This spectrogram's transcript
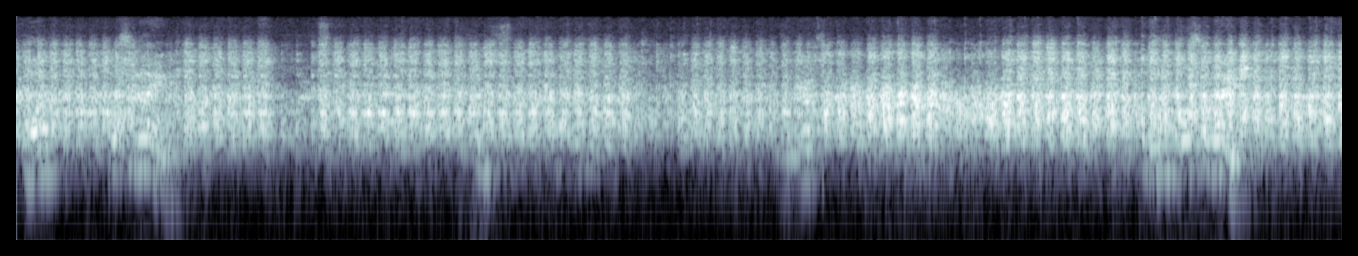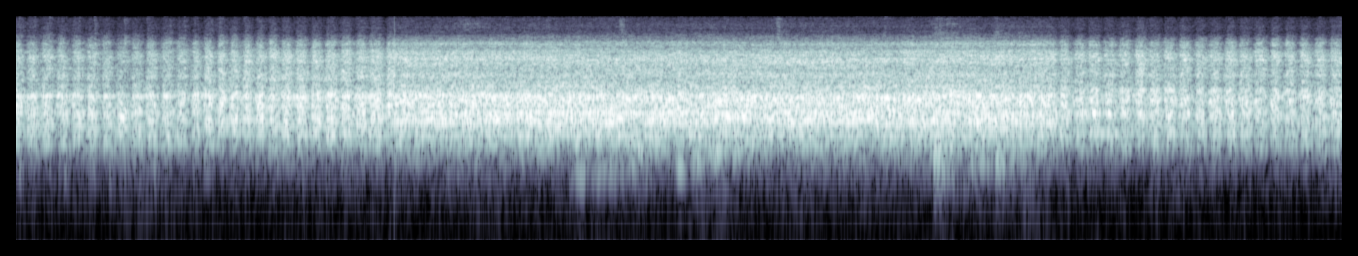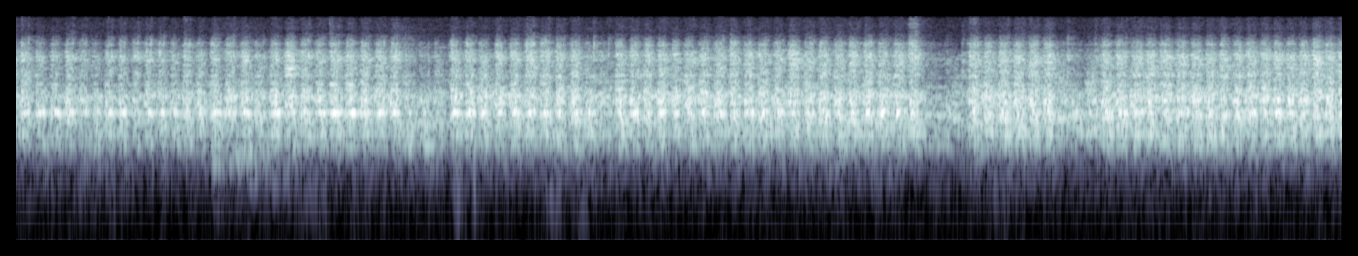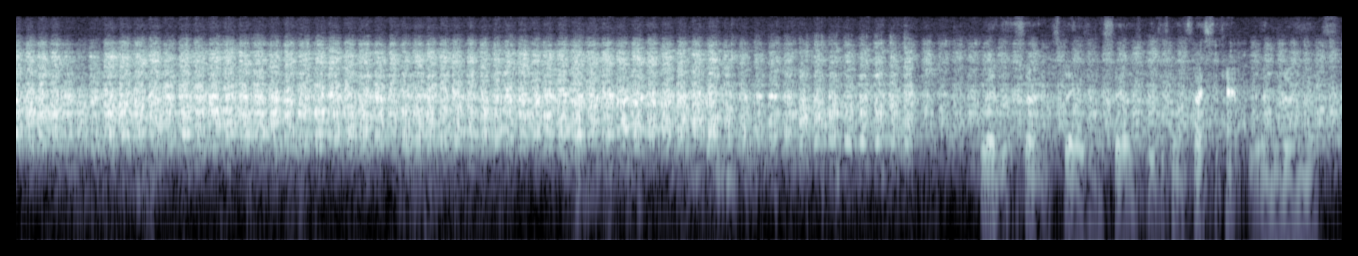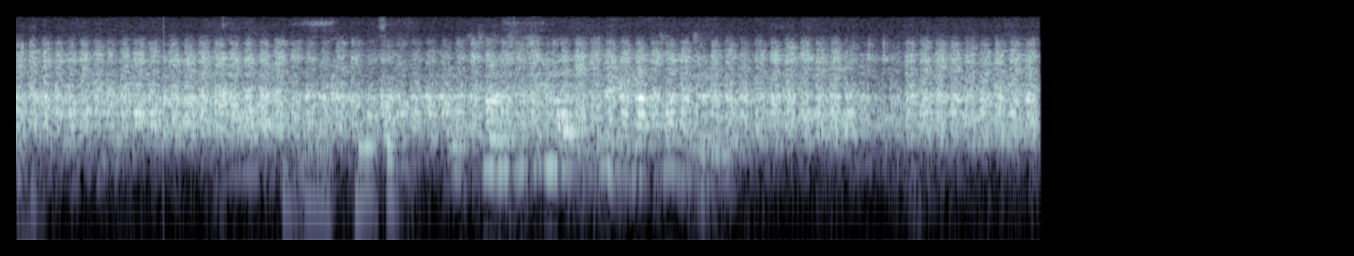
Come on, what's your name? Well, we have to- Come on, what's your name? We're just certain stairs on the stairs. We just want to press the capboard and we're doing else. What's that? Turn this machine off. If you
